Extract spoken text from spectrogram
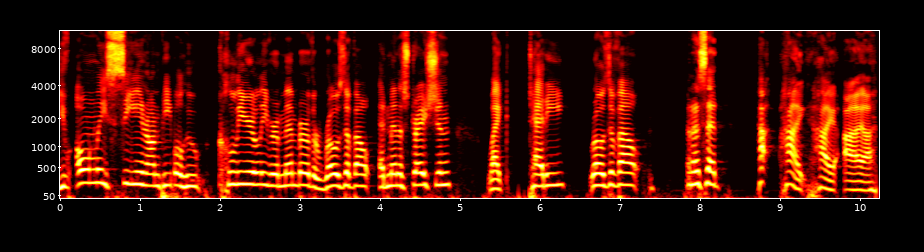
you've only seen on people who clearly remember the Roosevelt administration, like Teddy Roosevelt. And I said, "Hi, hi, hi I, uh,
